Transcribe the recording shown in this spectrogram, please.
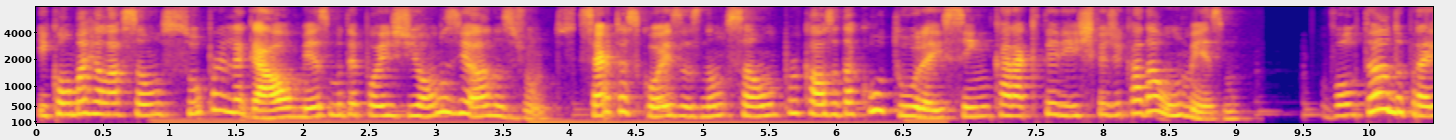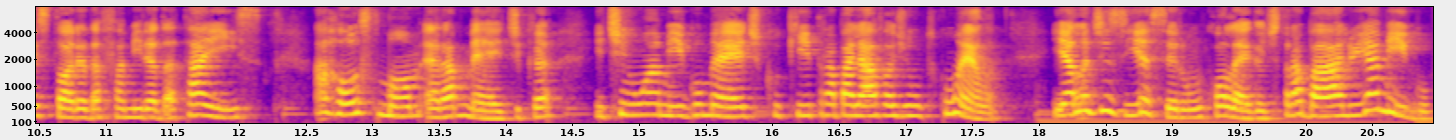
e com uma relação super legal, mesmo depois de 11 anos juntos. Certas coisas não são por causa da cultura, e sim características de cada um mesmo. Voltando para a história da família da Thaís, a host mom era médica e tinha um amigo médico que trabalhava junto com ela. E ela dizia ser um colega de trabalho e amigo.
